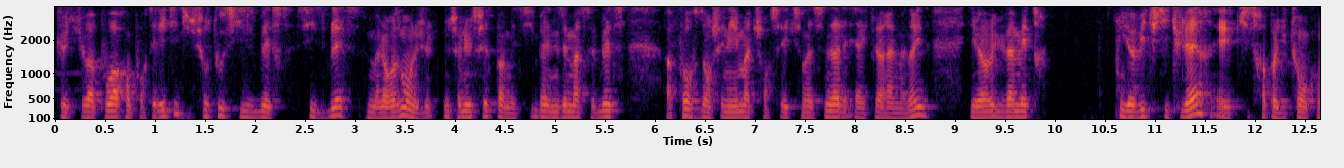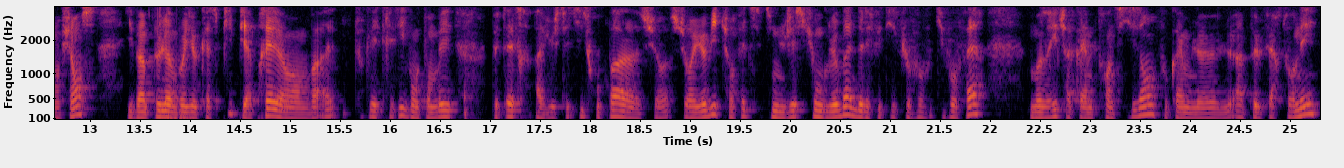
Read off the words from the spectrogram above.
que tu vas pouvoir remporter les titres, surtout s'il se blesse. S'il se blesse, malheureusement, je, ne le souhaite pas, mais si Benzema se blesse à force d'enchaîner les matchs en sélection nationale et avec le Real Madrid, il va mettre Jovic titulaire et qui sera pas du tout en confiance, il va un peu l'envoyer au casse-pipe. Puis après, toutes les critiques vont tomber, peut-être à juste titre ou pas, sur, sur Jovic. En fait, c'est une gestion globale de l'effectif qu'il faut, qu'il faut faire. Modric a quand même 36 ans, il faut quand même un peu le faire tourner.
